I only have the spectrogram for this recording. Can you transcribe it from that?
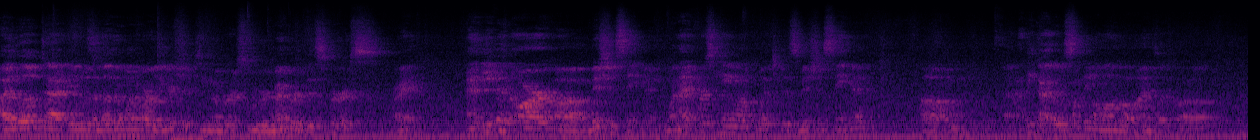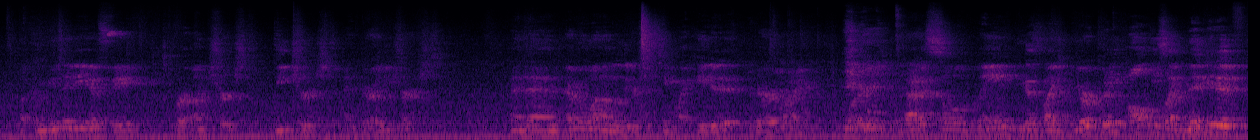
I love that it was another one of our leadership team members who remembered this verse, right? And even our uh, mission statement. When I first came up with this mission statement, um, I think it was something along the lines of uh, a community of faith for unchurched, dechurched, and barely churched. And then everyone on the leadership team like hated it. They were like, are, "That is so lame," because like you're putting all these like negative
